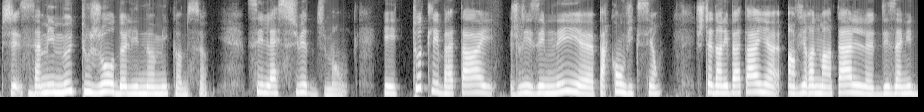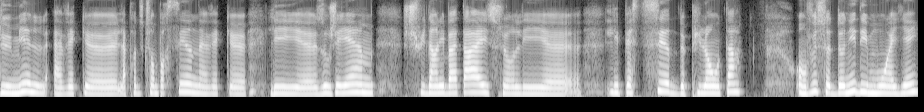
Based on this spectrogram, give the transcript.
Puis ça m'émeut toujours de les nommer comme ça. C'est la suite du monde. Et toutes les batailles, je les ai menées euh, par conviction. J'étais dans les batailles euh, environnementales des années 2000 avec euh, la production porcine, avec les OGM. Je suis dans les batailles sur les, les pesticides depuis longtemps. On veut se donner des moyens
